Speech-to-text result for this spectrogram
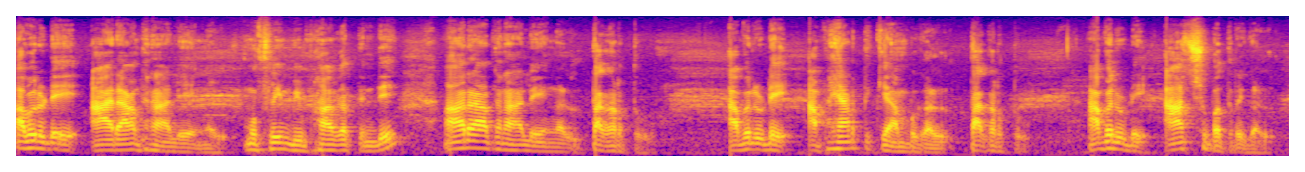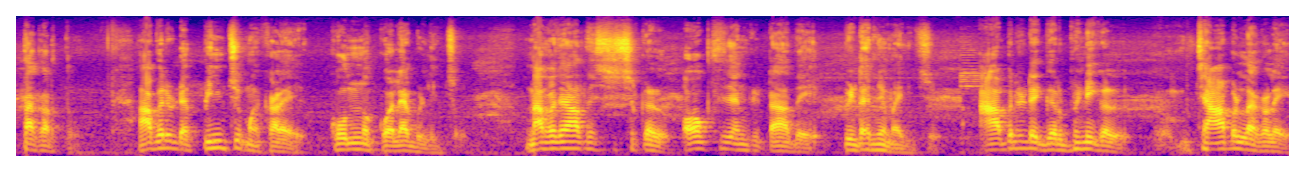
അവരുടെ ആരാധനാലയങ്ങൾ മുസ്ലിം വിഭാഗത്തിന്റെ ആരാധനാലയങ്ങൾ തകർത്തു. അവരുടെ അഭയാർത്ഥി ക്യാമ്പുകൾ തകർത്തു. അവരുടെ ആശുപത്രികൾ തകർത്തു. അവരുടെ പിഞ്ചുമക്കളെ കൊന്നു കൊല വിളിച്ചു നവജാത ശിശുക്കൾ ഓക്സിജൻ കിട്ടാതെ പിടഞ്ഞു മരിച്ചു. അവരുടെ ഗർഭിണികൾ ചാപിള്ളകളെ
